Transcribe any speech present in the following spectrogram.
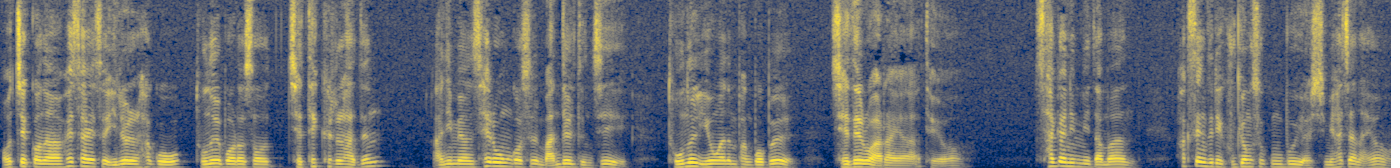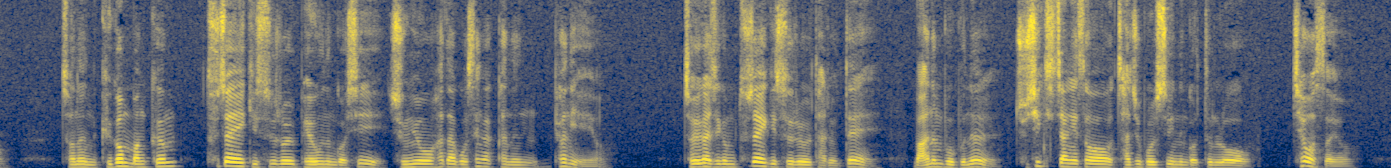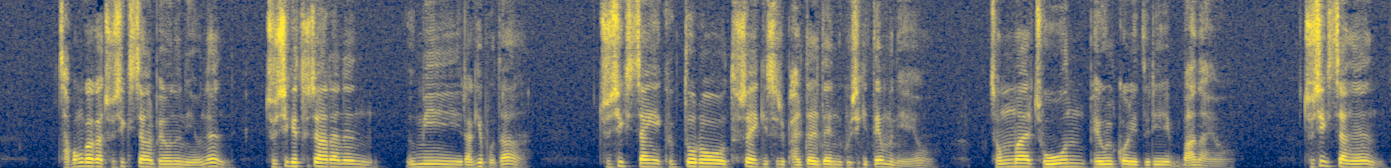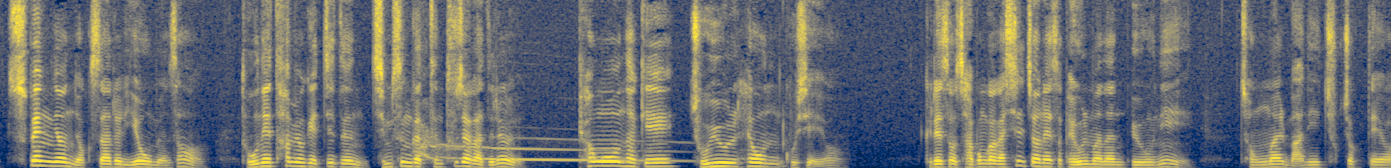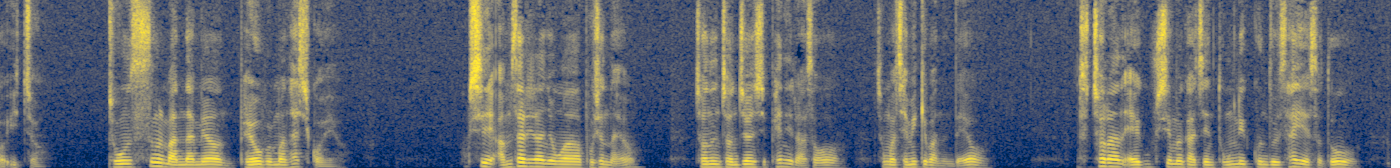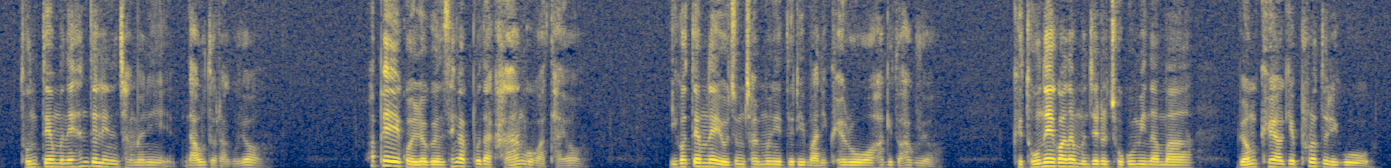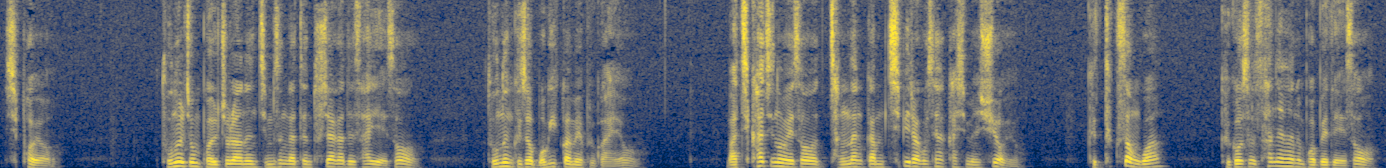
어쨌거나 회사에서 일을 하고 돈을 벌어서 재테크를 하든 아니면 새로운 것을 만들든지 돈을 이용하는 방법을 제대로 알아야 돼요. 사견입니다만 학생들이 국영수 공부 열심히 하잖아요. 저는 그것만큼 투자의 기술을 배우는 것이 중요하다고 생각하는 편이에요. 저희가 지금 투자의 기술을 다룰 때 많은 부분을 주식시장에서 자주 볼 수 있는 것들로 채웠어요. 자본가가 주식시장을 배우는 이유는 주식에 투자하라는 의미라기보다 주식시장이 극도로 투자의 기술이 발달된 곳이기 때문이에요. 정말 좋은 배울 거리들이 많아요. 주식시장은 수백 년 역사를 이어오면서 돈의 탐욕에 찌든 짐승 같은 투자가들을 평온하게 조율해온 곳이에요. 그래서 자본가가 실전에서 배울 만한 교훈이 정말 많이 축적되어 있죠. 좋은 스승을 만나면 배워볼 만 하실 거예요. 혹시 암살이라는 영화 보셨나요? 저는 전지현 씨 팬이라서 정말 재밌게 봤는데요. 투철한 애국심을 가진 독립군들 사이에서도 돈 때문에 흔들리는 장면이 나오더라고요. 화폐의 권력은 생각보다 강한 것 같아요. 이것 때문에 요즘 젊은이들이 많이 괴로워하기도 하고요. 그 돈에 관한 문제를 조금이나마 명쾌하게 풀어드리고 싶어요. 돈을 좀 벌 줄 아는 짐승 같은 투자가들 사이에서 돈은 그저 먹잇감에 불과해요. 마치 카지노에서 장난감 칩이라고 생각하시면 쉬워요. 그 특성과 그것을 사냥하는 법에 대해서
